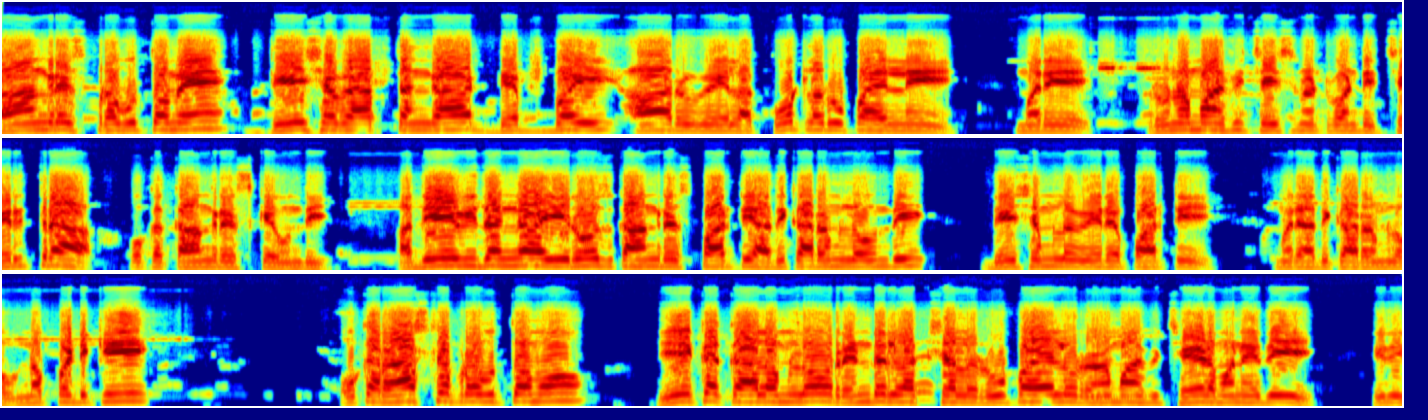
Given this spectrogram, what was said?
కాంగ్రెస్ ప్రభుత్వమే దేశవ్యాప్తంగా డెబ్బై ఆరు వేల కోట్ల రూపాయల్ని మరి రుణమాఫీ చేసినటువంటి చరిత్ర ఒక కాంగ్రెస్ కే ఉంది. అదే విధంగా ఈ రోజు కాంగ్రెస్ పార్టీ అధికారంలో ఉంది. దేశంలో వేరే పార్టీ మరి అధికారంలో ఉన్నప్పటికీ ఒక రాష్ట్ర ప్రభుత్వము ఏకకాలంలో రెండు లక్షల రూపాయలు రుణమాఫీ చేయడం అనేది ఇది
